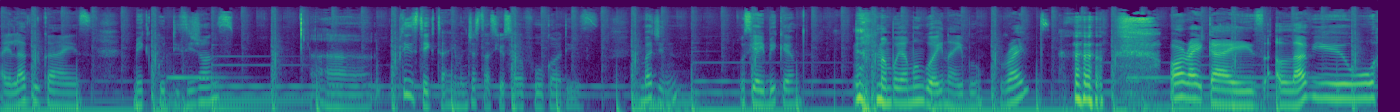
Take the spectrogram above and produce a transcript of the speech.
I love you guys. Make good decisions. Uh, please take time and just ask yourself who God is. Imagine, mambo ya mungu haina aibu right all right guys i love you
